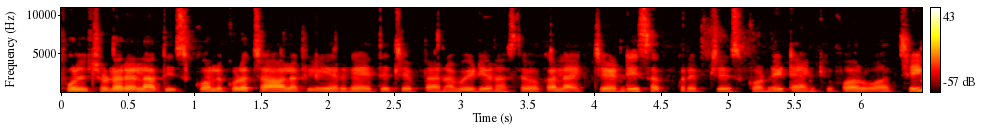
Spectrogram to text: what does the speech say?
ఫుల్ షోల్డర్ ఎలా తీసుకోవాలో కూడా చాలా క్లియర్గా అయితే చెప్పాను. వీడియో వస్తే ఒక లైక్ చేయండి. సబ్స్క్రైబ్ చేసుకోండి. Thank for watching.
